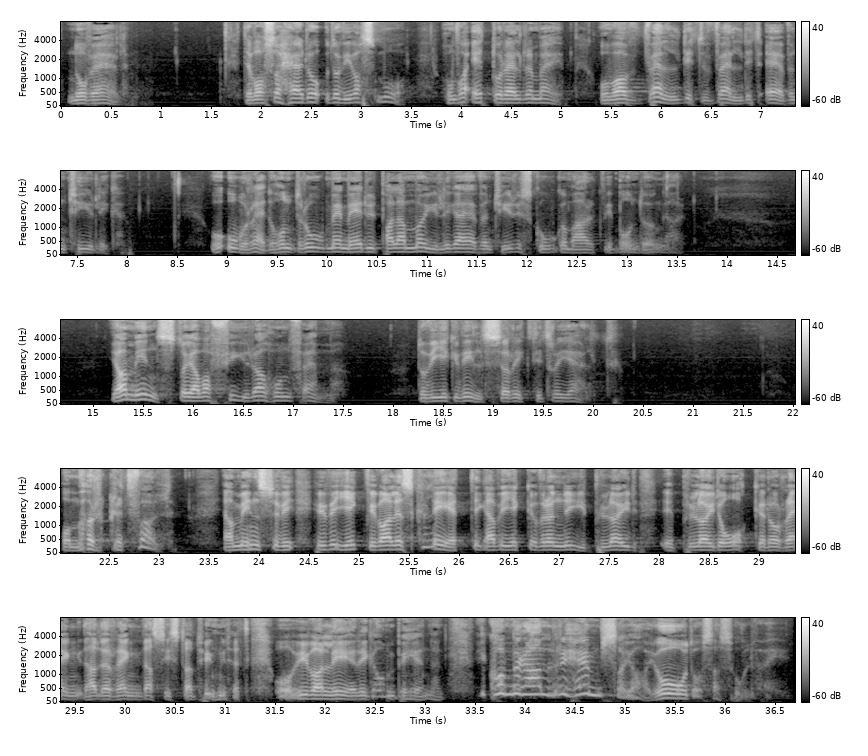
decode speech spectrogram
Nåväl, det var så här då, då vi var små. Hon var ett år äldre än mig. Hon var väldigt, väldigt äventyrlig och orädd. Hon drog mig med ut på alla möjliga äventyr i skog och mark vid bondungar. Jag minns då jag var fyra och hon fem, då vi gick vilse riktigt rejält. Och mörkret föll. Jag minns hur vi, hur vi gick, vi var alldeles kletiga, vi gick över en nyplöjd eh, plöjd åker och regn, det hade regnat sista dygnet och vi var leriga om benen. Vi kommer aldrig hem, sa jag. Jo då, sa Solveig.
